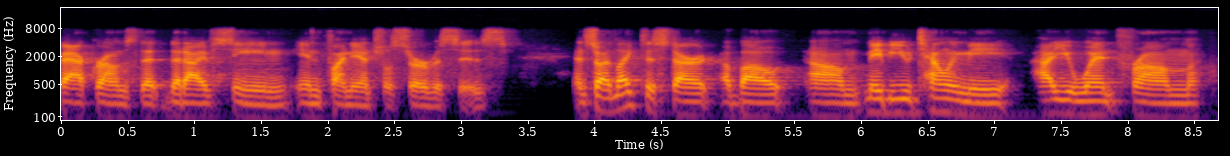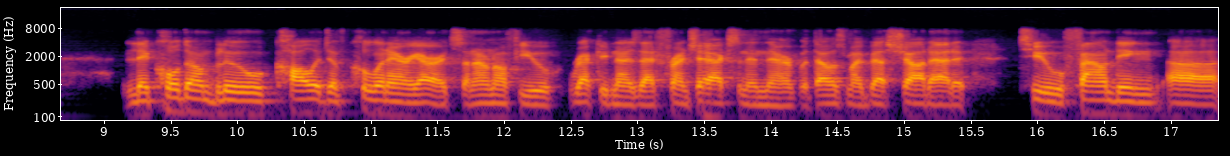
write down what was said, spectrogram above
backgrounds that, that I've seen in financial services. And so I'd like to start about um, maybe you telling me how you went from Le Cordon Bleu College of Culinary Arts, and I don't know if you recognize that French accent in there, but that was my best shot at it, to founding uh,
